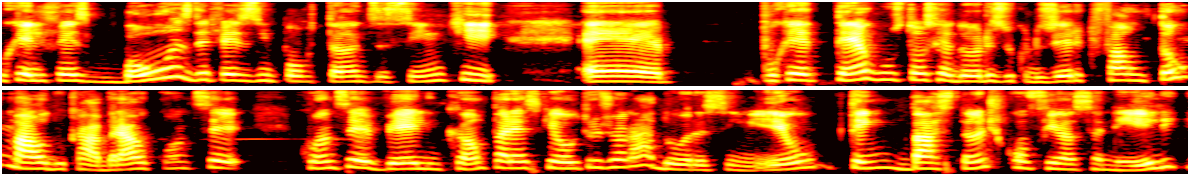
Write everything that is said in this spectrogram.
porque ele fez boas defesas importantes, assim, que. É, porque tem alguns torcedores do Cruzeiro que falam tão mal do Cabral quando você quando você vê ele em campo, parece que é outro jogador, assim. Eu tenho bastante confiança nele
